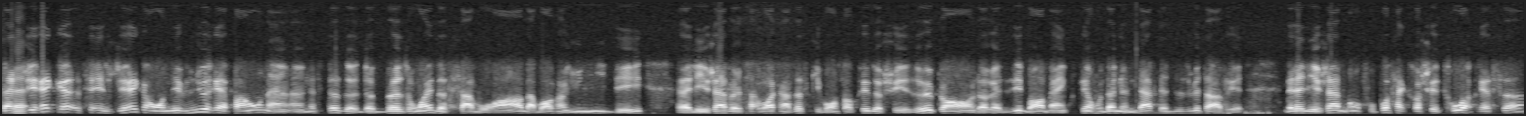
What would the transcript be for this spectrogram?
Ben, euh, je dirais qu'on est venu répondre à un, espèce de, besoin de savoir, d'avoir une idée. Euh, les gens veulent savoir quand est-ce qu'ils vont sortir de chez eux. Puis on, leur a dit, bon, ben écoutez, on vous donne une date le 18 avril. Mais là, les gens, bon, faut pas s'accrocher trop après ça.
